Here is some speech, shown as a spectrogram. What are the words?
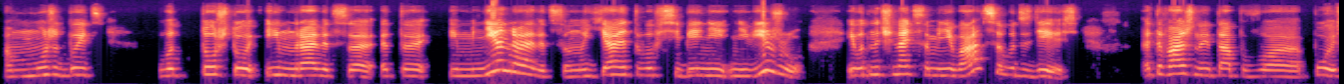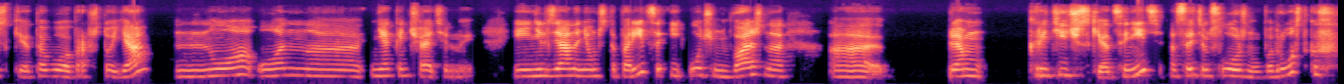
а может быть, вот то, что им нравится, это и мне нравится, но я этого в себе не, не вижу. И вот начинать сомневаться вот здесь, это важный этап в поиске того, про что я, но он э, не окончательный. И нельзя на нем стопориться, и очень важно а, прям критически оценить, а с этим сложно у подростков,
